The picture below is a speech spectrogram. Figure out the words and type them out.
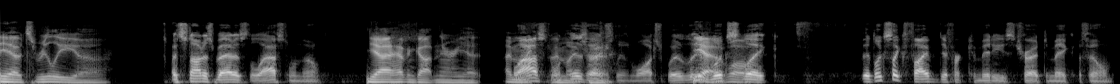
yeah, it's really. uh It's not as bad as the last one though. Yeah, I haven't gotten there yet. I The might, last I one is try. actually unwatchable. It, Yeah, it looks well- like it looks like five different committees tried to make a film,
